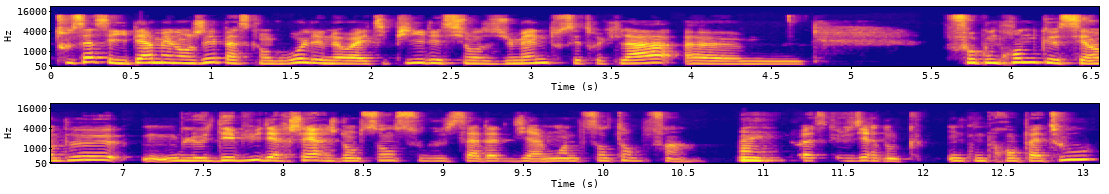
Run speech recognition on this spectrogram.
tout ça c'est hyper mélangé parce qu'en gros les neuroatypies, les sciences humaines, tous ces trucs là, euh, faut comprendre que c'est un peu le début des recherches dans le sens où ça date d'il y a moins de 100 ans. Enfin, tu vois ce que je veux dire? Donc on comprend pas tout.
